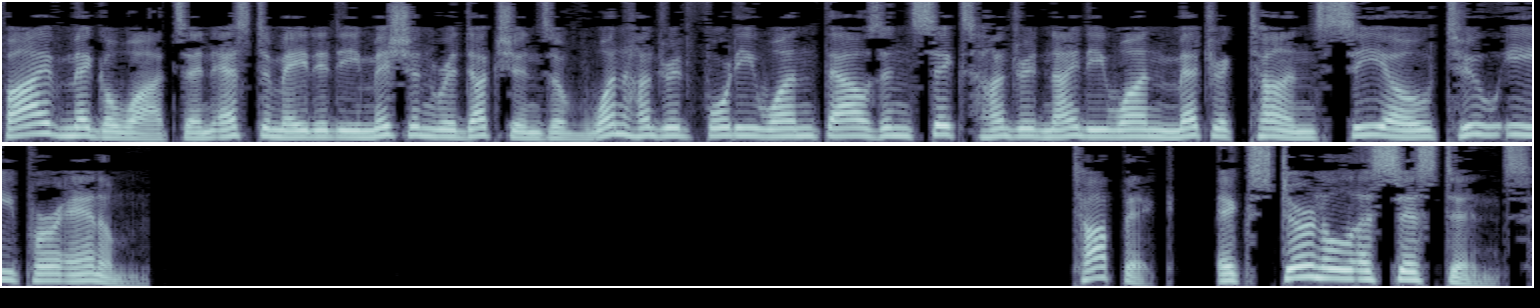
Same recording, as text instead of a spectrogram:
5 megawatts and estimated emission reductions of 141,691 metric tons CO2e per annum. Topic: External assistance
